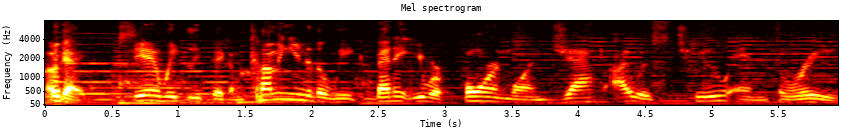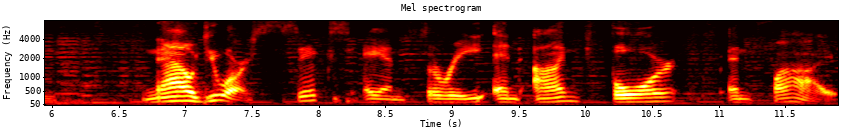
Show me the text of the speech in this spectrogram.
Okay, CA Weekly Pick. I'm coming into the week. Bennett, you were four and one. Jack, I was two and three. Now you are six and three, and I'm four and five.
